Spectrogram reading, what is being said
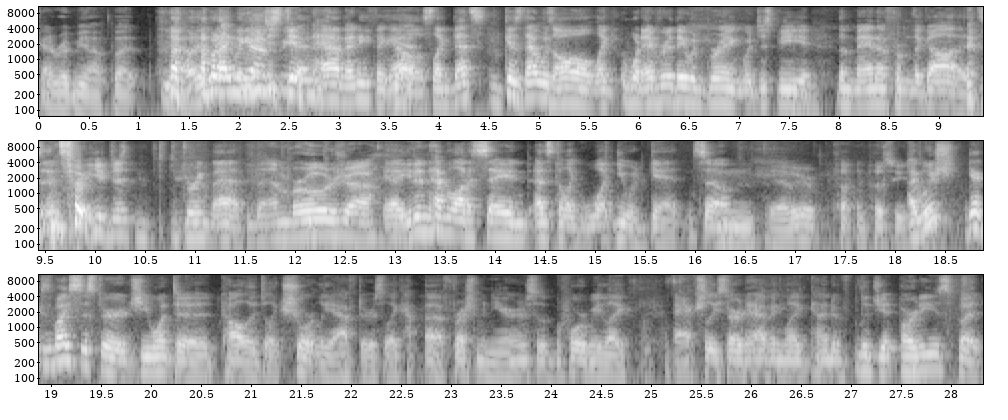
kind of ripped me off, but yeah, but I mean, we got- just yeah. didn't have anything Yeah. else. Like that's because that was all. Like whatever they would bring would just be Mm. the manna from the gods, and so you just drink that. the ambrosia. Yeah, you didn't have a lot of say in, as to like what you would get. So Mm. Yeah, we were fucking pussies. I dude. wish, yeah, because my sister she went to college like shortly after, so like uh, freshman year, so before we like actually started having like kind of legit parties. But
